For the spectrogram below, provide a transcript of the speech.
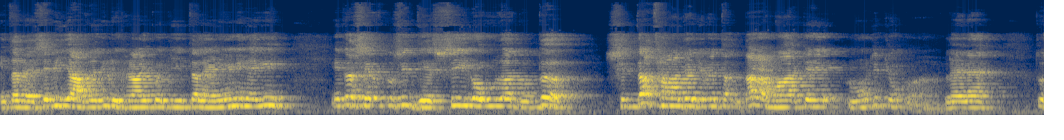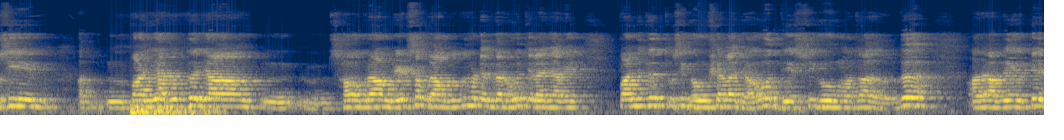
ਇਹ ਤਾਂ ਵੈਸੇ ਵੀ ਯਾਦ ਨਹੀਂ ਲਿਖਣ ਵਾਲੀ ਕੋਈ ਚੀਜ਼ ਤਾਂ ਲੈਣੀ ਨਹੀਂ ਹੈਗੀ। ਇਹ ਤਾਂ ਸਿਰਫ ਤੁਸੀਂ ਦੇਸੀ ਗਊ ਦਾ ਦੁੱਧ ਸਿੱਧਾ ਥਾਂ 'ਚ ਜਿਵੇਂ ਧਾਰਾ ਮਾਰ ਕੇ ਮੂੰਹ 'ਚ ਲੈਣਾ ਤੁਸੀਂ ਅ- ਪਾਈਆ ਦੁੱਧ ਜਾਂ ਅਮ, 100 ਗ੍ਰਾਮ 150 ਗ੍ਰਾਮ ਦੁੱਧ ਤੁਹਾਡੇ ਅੰਦਰ ਰੋਜ਼ ਚਲਾ ਜਾਵੇ। ਪੰਜ ਦਿਨ ਤੁਸੀਂ ਗਊਸ਼ਾਲਾ ਜਾਓ ਦੇਸੀ ਗਊ ਮਾਤਾ ਦਾ ਦੁੱਧ ਆਪਦੇ ਉੱਤੇ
